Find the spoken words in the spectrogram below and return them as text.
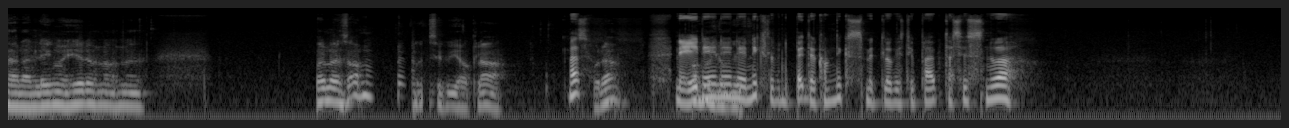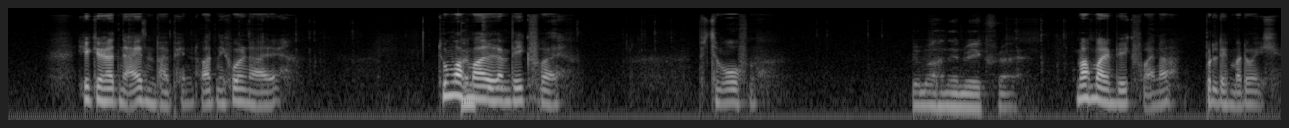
Ja, dann legen wir hier doch noch eine. Wollen wir das auch machen? Ja, klar, Was? oder? Nee, Auch nee, nee, nee, nix, da kommt nichts mit Logistik Pipe. Das ist nur. Hier gehört eine Eisenpipe hin. Warte, ich hole eine. Du mach mal einen Weg frei. Bis zum Ofen. Wir machen den Weg frei. Mach mal den Weg frei, ne? Buddel dich mal durch.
